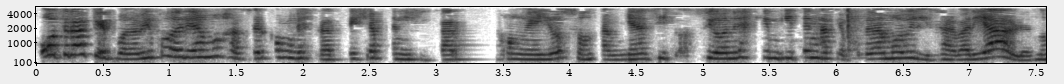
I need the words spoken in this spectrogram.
Otra que también podríamos hacer como estrategia planificar con ellos son también situaciones que inviten a que puedan movilizar variables, no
